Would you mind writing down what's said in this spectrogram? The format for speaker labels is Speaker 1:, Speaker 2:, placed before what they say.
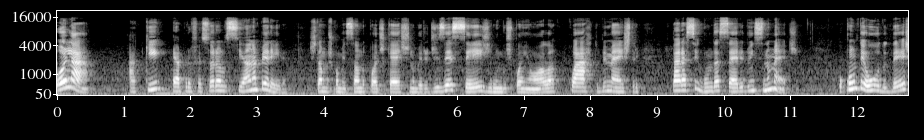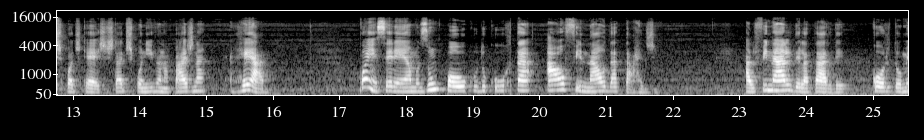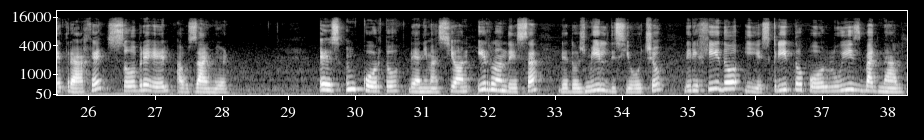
Speaker 1: Olá! Aqui é a professora Luciana Pereira. Estamos começando o podcast número 16 de língua espanhola, quarto bimestre, para a segunda série do ensino médio. O conteúdo deste podcast está disponível na página REAB. Conheceremos um pouco do curta Ao Final da Tarde. Al final de la tarde, cortometraje sobre el Alzheimer es un corto de animación irlandesa de 2018 dirigido y escrito por Luis Bagnall.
